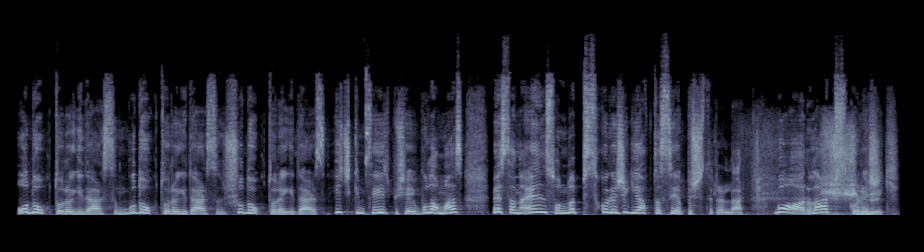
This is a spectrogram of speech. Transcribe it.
O doktora gidersin, bu doktora gidersin, şu doktora gidersin. Hiç kimse hiçbir şey bulamaz ve sana en sonunda psikolojik yaftası yapıştırırlar. Bu ağrılar psikolojik.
